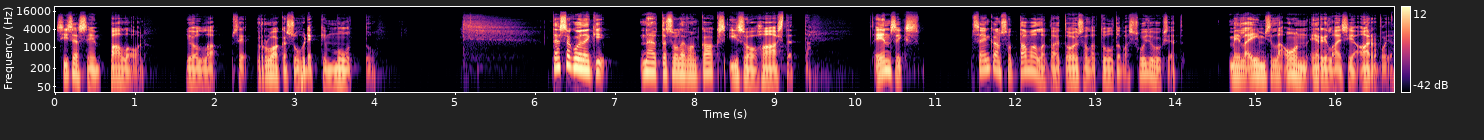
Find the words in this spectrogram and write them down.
sisäiseen paloon, jolla se ruokasuhdekin muuttuu. Tässä kuitenkin näyttäisi olevan kaksi isoa haastetta. Ensiksi sen kanssa on tavalla tai toisella tultava sujuiksi, että meillä ihmisillä on erilaisia arvoja.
